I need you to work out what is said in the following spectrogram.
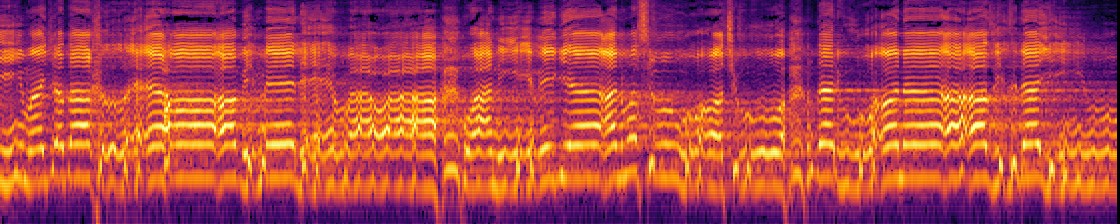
ئیمەجەدا خێبی مێلێواوە وانی بگیان مەسووە چوو دەروانە ئازیز لەیوە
